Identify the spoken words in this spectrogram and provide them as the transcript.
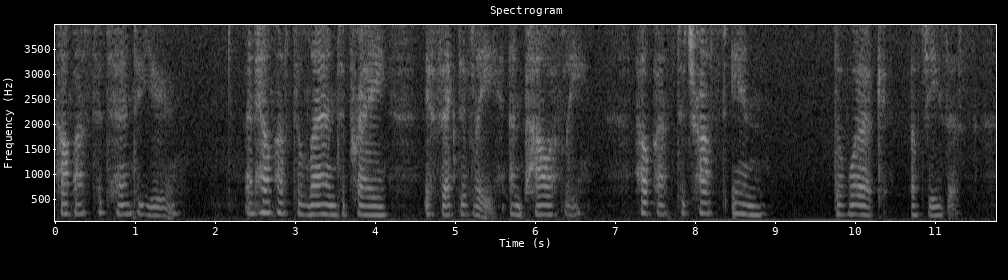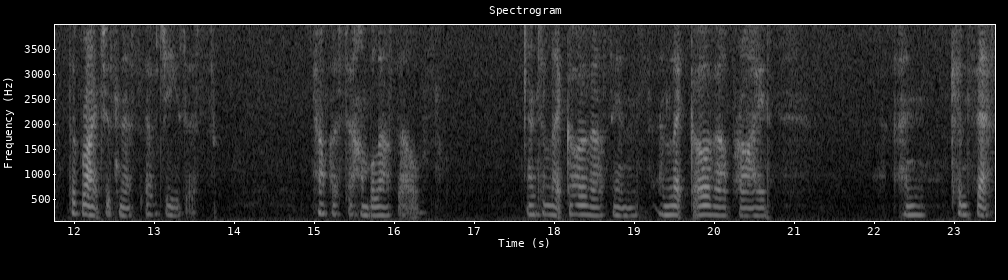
Help us to turn to you. And help us to learn to pray effectively and powerfully. Help us to trust in the work of Jesus the righteousness of Jesus. Help us to humble ourselves and to let go of our sins and let go of our pride and confess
